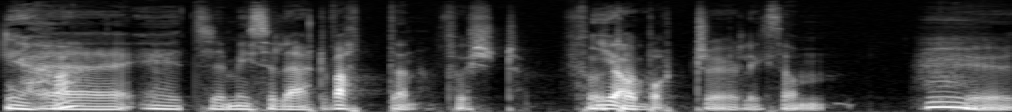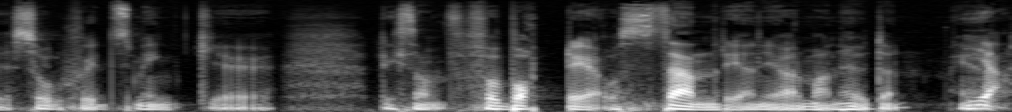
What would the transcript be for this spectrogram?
Jaha. eh, ett micellärt vatten först för att Ja. ta bort eh, liksom, Mm. eh, solskydd, smink, eh, liksom få bort det och sen rengör man huden. Ja.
